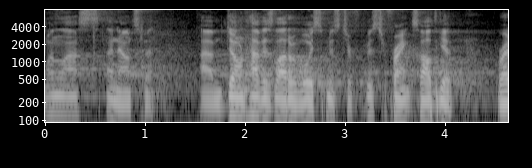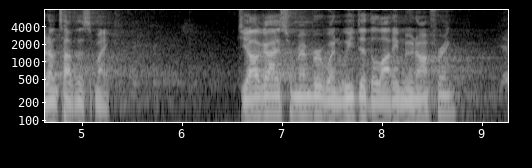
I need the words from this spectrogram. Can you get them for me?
One last announcement. Um, don't have as loud of a voice, Mr. Mr. Frank, so I'll get right on top of this mic. Do y'all guys remember when we did the Lottie Moon offering? Yeah.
